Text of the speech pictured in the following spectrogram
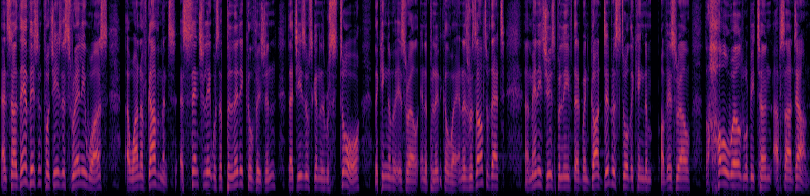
And so their vision for Jesus really was one of government. Essentially, it was a political vision that Jesus was going to restore the kingdom of Israel in a political way. And as a result of that, uh, many Jews believed that when God did restore the kingdom of Israel, the whole world would be turned upside down.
